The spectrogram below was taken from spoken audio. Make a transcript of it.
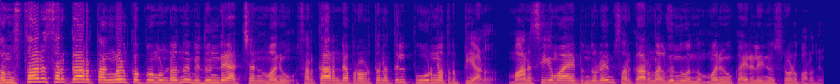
സംസ്ഥാന സർക്കാർ തങ്ങൾക്കൊപ്പമുണ്ടെന്ന് മിഥുന്റെ അച്ഛൻ മനു. സർക്കാരിന്റെ പ്രവർത്തനത്തിൽ പൂർണ തൃപ്തിയാണ്. മാനസികമായ പിന്തുണയും സർക്കാർ നൽകുന്നുവെന്നും മനു കൈരളി ന്യൂസിനോട് പറഞ്ഞു.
